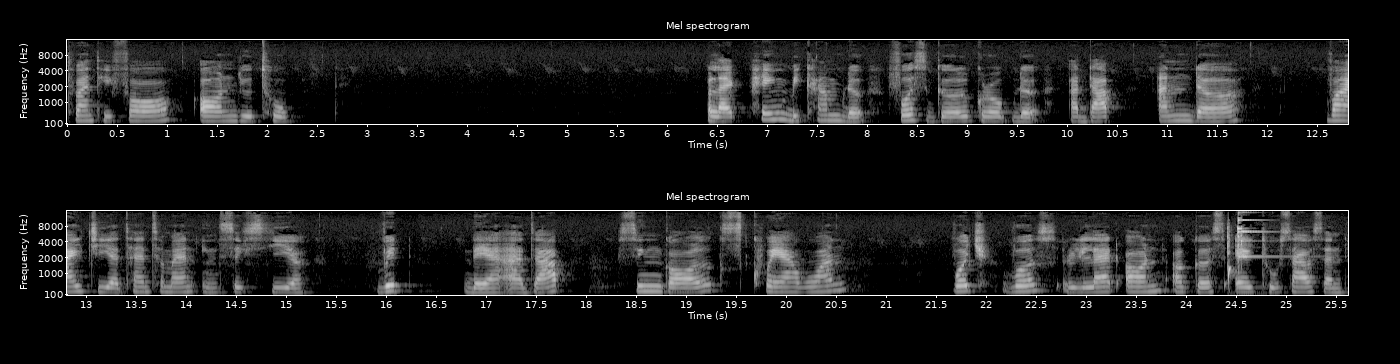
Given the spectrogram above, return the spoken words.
24 on YouTube. Blackpink became the first girl group to adapt under YG Entertainment in six years, with their adapt single Square One, which was released on August 8, 2000,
